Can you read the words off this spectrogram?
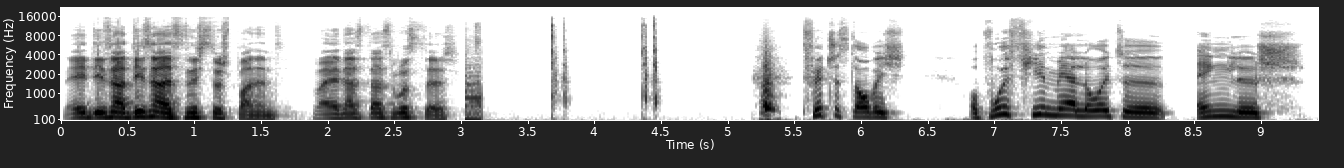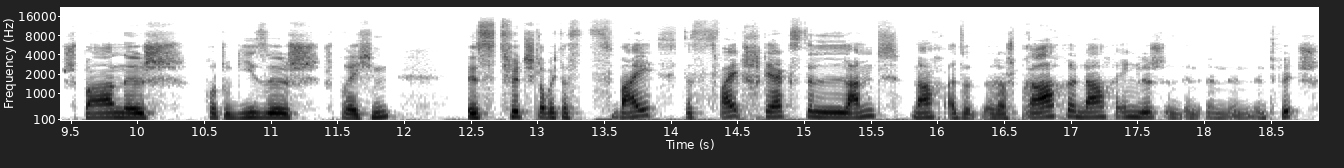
Nee, dieser, dieser ist nicht so spannend. Weil das, das wusste ich. Twitch ist, glaube ich, obwohl viel mehr Leute Englisch, Spanisch, Portugiesisch sprechen, ist Twitch, glaube ich, das zweit, das zweitstärkste Land nach, also oder Sprache nach Englisch in, in, in, in Twitch.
